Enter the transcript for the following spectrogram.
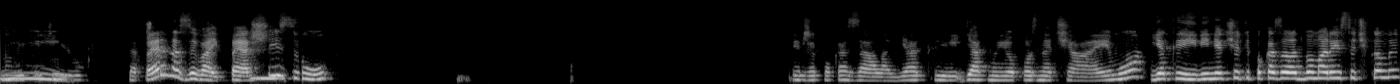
Ну, який звук? Тепер називай перший звук. Ти вже показала, який, як ми його позначаємо. Який він, якщо ти показала двома рисочками?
